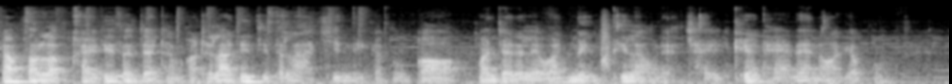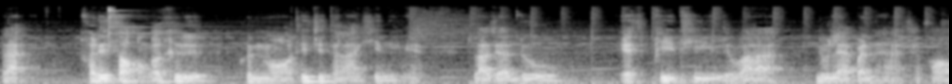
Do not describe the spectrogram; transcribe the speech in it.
ครับสำหรับใครที่สนใจทำอัลเทล่าที่จิตลาคลินิกครับผมก็มั่นใจได้เลยว่าหนึ่งที่เราเนี่ยใช้เครื่องแท้แน่นอนครับผมและข้อที่สองก็คือคุณหมอที่จิตลาคลินิกเนี่ยเราจะดู SPT หรือว่าดูแลปัญหาเฉพาะ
